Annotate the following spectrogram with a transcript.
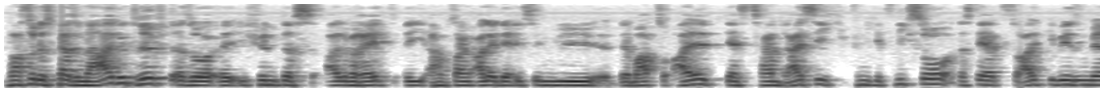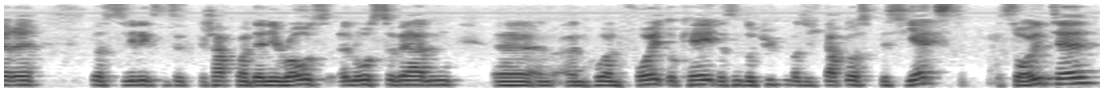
Äh, was so das Personal betrifft, also äh, ich finde, dass Alvarez, ich habe sagen alle, der ist irgendwie, der war zu alt, der ist 32, finde ich jetzt nicht so, dass der jetzt zu alt gewesen wäre. Du hast es wenigstens geschafft, mal Danny Rose äh, loszuwerden, äh, ein Juan Voigt, okay, das sind so Typen, also ich glaube, du hast bis jetzt sollte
